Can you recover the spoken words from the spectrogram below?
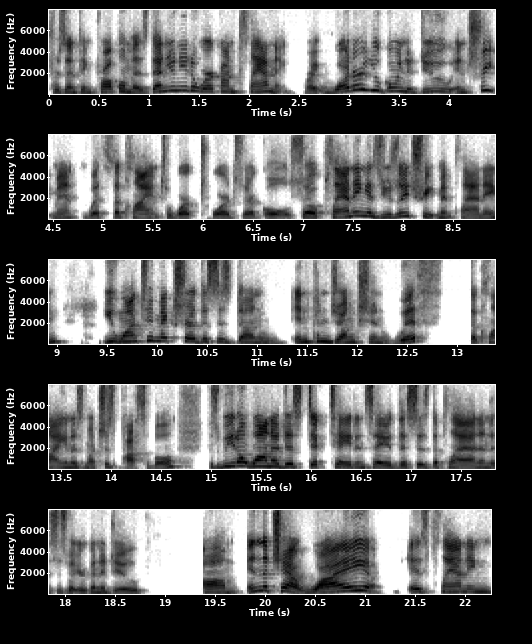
presenting problem is, then you need to work on planning, right? What are you going to do in treatment with the client to work towards their goals? So, planning is usually treatment planning. You want to make sure this is done in conjunction with the client as much as possible because we don't want to just dictate and say, this is the plan and this is what you're going to do. Um, in the chat, why is planning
